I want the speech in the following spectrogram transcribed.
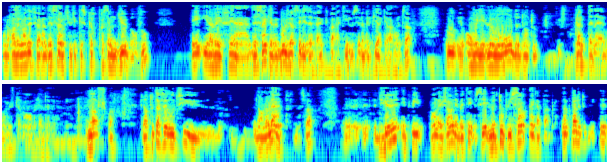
on, leur avait demandé de faire un dessin au sujet qu'est-ce que représente Dieu pour vous. Et il avait fait un dessin qui avait bouleversé les évêques, paraît-il, c'est l'abbé Pierre qui raconte ça, où on voyait le monde dans tout, plein de ténèbres, justement, plein de, moche, quoi. Alors tout à fait au-dessus, euh, dans l'Olympe, n'est-ce pas? Euh, Dieu, et puis en légende, eh c'est le Tout-Puissant incapable. Non, pas le tout, euh,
